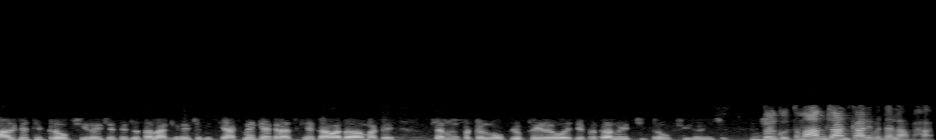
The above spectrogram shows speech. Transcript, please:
હાલ જે ચિત્ર ઉપસી રહ્યું છે તે જોતા લાગી રહ્યું છે કે ક્યાંક ને ક્યાંક રાજકીય કાવા દાવા માટે આશાબેન પટેલનો ઉપયોગ થઈ રહ્યો હોય તે પ્રકારનું એક ચિત્ર ઉપસી રહ્યું છે. બિલકુલ. તમામ જાણકારી બદલ આભાર.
